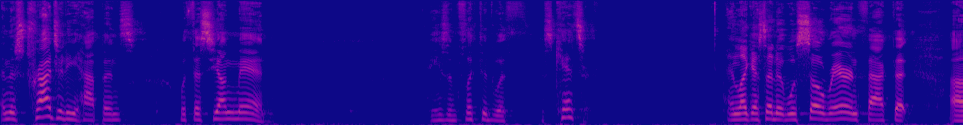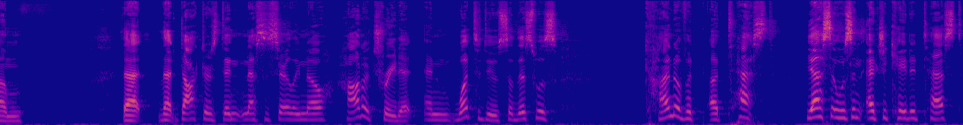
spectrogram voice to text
And this tragedy happens with this young man. He's inflicted with this cancer. And like I said, it was so rare, in fact, that um, that, that doctors didn't necessarily know how to treat it and what to do. So this was kind of a, a test. Yes, it was an educated test,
